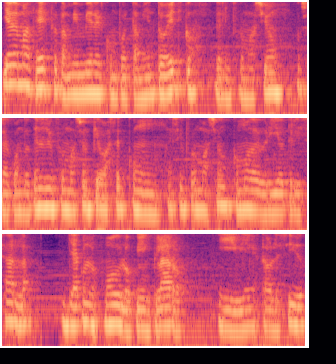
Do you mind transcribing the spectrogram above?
Y además de esto también viene el comportamiento ético de la información, o sea, cuando tiene la información, qué va a hacer con esa información, cómo debería utilizarla, ya con los módulos bien claros y bien establecidos,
